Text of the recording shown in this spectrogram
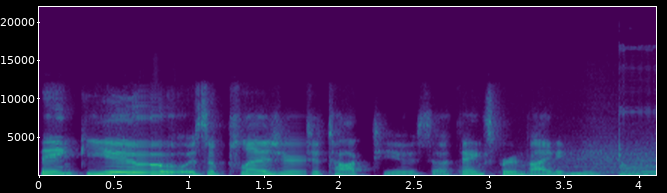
Thank you. It was a pleasure to talk to you. So thanks for inviting me.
